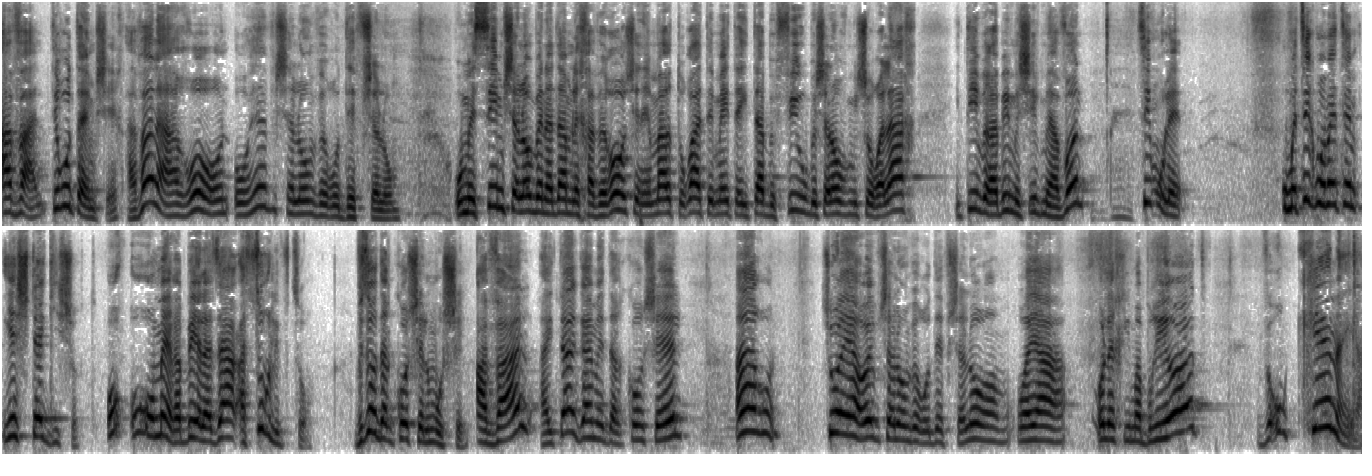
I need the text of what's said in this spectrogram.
אבל, תראו את ההמשך, אבל אהרון אוהב שלום ורודף שלום. הוא משים שלום בין אדם לחברו, שנאמר תורת אמת הייתה בפי ובשלום ובמישור הלך, איתי ורבים משיב מעוון. שימו לב, הוא מציג פה בעצם, יש שתי גישות. הוא, הוא אומר, רבי אלעזר, אסור לבצור, וזו דרכו של משה, אבל הייתה גם את דרכו של אהרון, שהוא היה אוהב שלום ורודף שלום, הוא היה הולך עם הבריות, והוא כן היה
